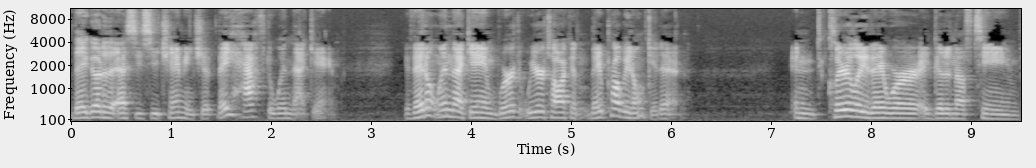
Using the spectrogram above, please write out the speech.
they go to the SEC championship. They have to win that game. If they don't win that game, we're we are talking. They probably don't get in. And clearly, they were a good enough team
